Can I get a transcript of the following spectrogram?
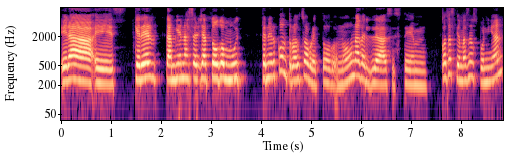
era querer también hacer ya todo muy tener control sobre todo, ¿no? Una de las este, cosas que más nos ponían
